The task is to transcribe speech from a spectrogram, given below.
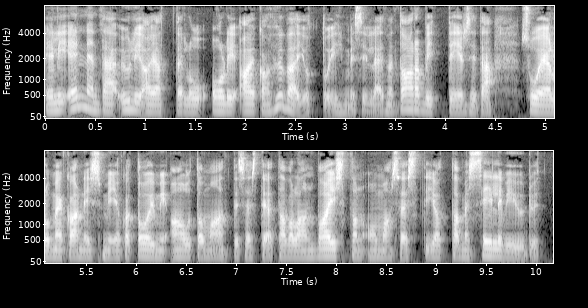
Eli ennen tämä yliajattelu oli aika hyvä juttu ihmisille, että me tarvittiin sitä suojelumekanismia, joka toimi automaattisesti ja tavallaan vaistonomaisesti, jotta me selviydyttiin.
